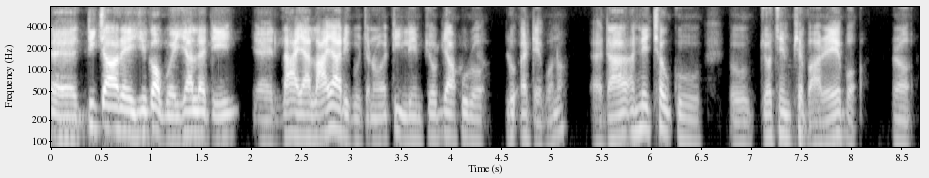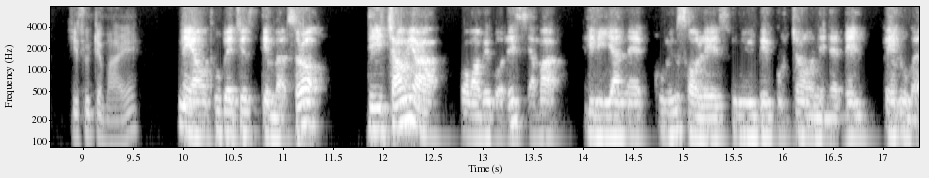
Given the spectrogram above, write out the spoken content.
အဲတိကျတဲ့ရေကောက်ပွဲရလက်တွေအဲလာရလာရတွေကိုကျွန်တော်အတိအလင်းပြောပြဖို့တော့လိုအပ်တယ်ပေါ့နော်အဲဒါအနှစ်ချုပ်ကိုဟိုပြောချင်းဖြစ်ပါတယ်ပေါ့အဲ့တော့ကျေးဇူးတင်ပါတယ်နေအောင်သူပဲကျေးဇူးတင်ပါဆိုတော့ဒီအကြောင်းအရာပေါ်မှာပဲပေါ့လေဆရာမလီလီယန်နဲ့ကိုမျိုးစော်လေးဆွေးနွေးပေးဖို့ကျွန်တော်အနေနဲ့ပေးပေးလို့ပဲ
